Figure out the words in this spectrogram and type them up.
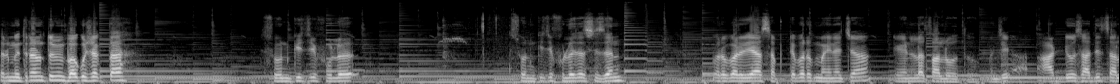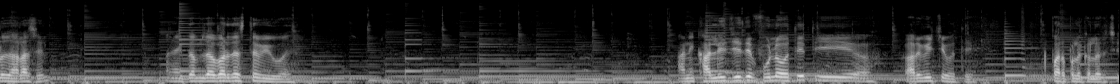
तर मित्रांनो तुम्ही बघू शकता सोनकीची फुलं सोनकीची फुलाचा सीझन बरोबर या सप्टेंबर महिन्याच्या एंडला चालू होतो. म्हणजे आठ दिवस आधीच चालू झाला असेल. आणि एकदम जबरदस्त व्ह्यू आहे. आणि खाली जी ते फुलं होती ती कारवीची होते. पर्पल कलरची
